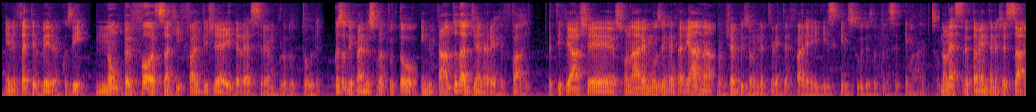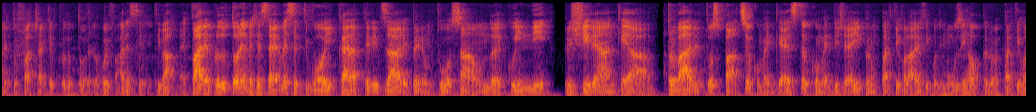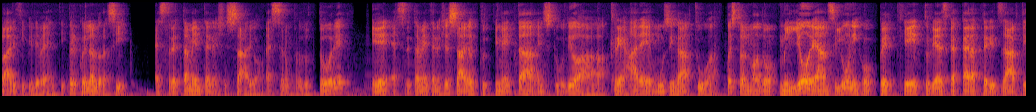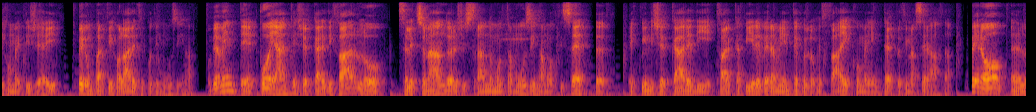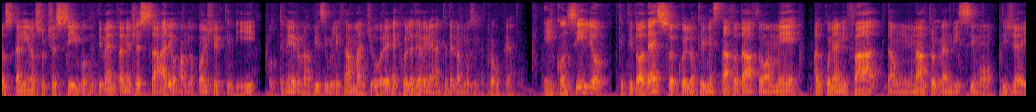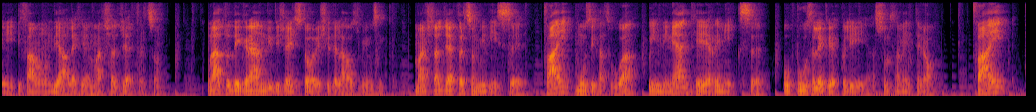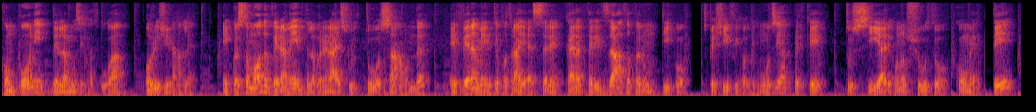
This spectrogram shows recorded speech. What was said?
E in effetti è vero, è così. Non per forza chi fa il DJ deve essere un produttore. Questo dipende soprattutto intanto dal genere che fai. Se ti piace suonare musica italiana non c'è bisogno che ti metti a fare i dischi in studio tutte le settimane Insomma, non è strettamente necessario tu faccia anche il produttore lo puoi fare se ti va eh. fare il produttore invece serve se ti vuoi caratterizzare per un tuo sound e quindi riuscire anche a trovare il tuo spazio come guest, come DJ per un particolare tipo di musica o per particolari tipi di eventi. Per quello allora sì, è strettamente necessario essere un produttore e è strettamente necessario che tu ti metta in studio a creare musica tua. Questo è il modo migliore, anzi l'unico, perché tu riesca a caratterizzarti come DJ per un particolare tipo di musica. Ovviamente puoi anche cercare di farlo selezionando e registrando molta musica, molti set e quindi cercare di far capire veramente quello che fai e come interpreti una serata però eh, lo scalino successivo che diventa necessario quando poi cerchi di ottenere una visibilità maggiore è quella di avere anche della musica propria. Il consiglio che ti do adesso è quello che mi è stato dato a me alcuni anni fa da un altro grandissimo DJ di fama mondiale che è Marshall Jefferson, un altro dei grandi DJ storici della house music. Marshall Jefferson mi disse fai musica tua, quindi neanche remix o bootleg, quelli assolutamente no. Fai, componi della musica tua originale e in questo modo veramente lavorerai sul tuo sound e veramente potrai essere caratterizzato per un tipo specifico di musica perché tu sia riconosciuto come te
